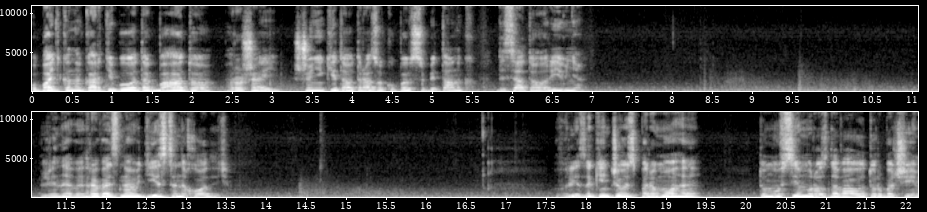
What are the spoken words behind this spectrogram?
У батька на карті було так багато грошей, що Нікіта одразу купив собі танк 10 рівня. Лінивий гравець навіть їсти не ходить. В грі закінчились перемоги, тому всім роздавали турбачі.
